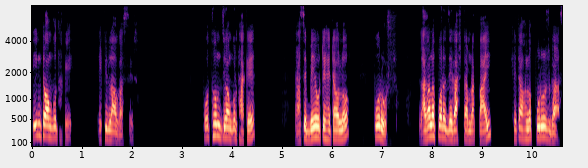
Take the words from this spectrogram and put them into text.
তিনটা অঙ্গ থাকে, একটি লাউ গাছের। প্রথম যে অঙ্গ থাকে, গাছে বেয়ে ওঠে সেটা হলো পুরুষ। লাগানোর পরে যে গাছটা আমরা পাই, সেটা হলো পুরুষ গাছ।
